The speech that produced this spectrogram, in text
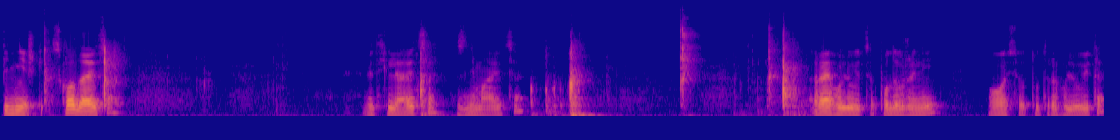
Підніжки складаються, відхиляються, знімаються, регулюються по довжині. Ось отут регулюєте.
